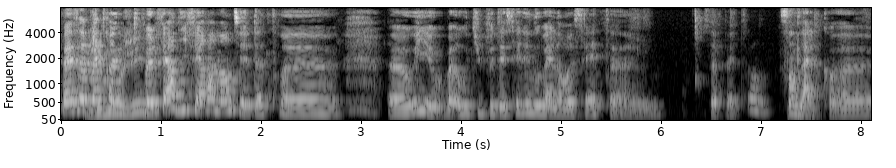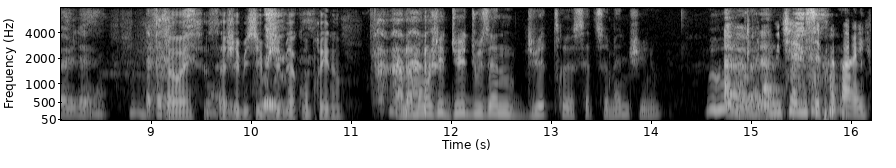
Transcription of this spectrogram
Bah, ça peut J'ai être, mangé- Tu peux le faire différemment, tu peux peut-être, euh, euh, oui, ou, bah, ou tu peux tester des nouvelles recettes. euh, ça peut être hein. sans alcool. euh, ça peut être ouais, ça, ça, j'ai, bien compris là. On a mangé deux douzaines d'huîtres cette semaine chez nous. Ah, bah, voilà. Michel, il s'est préparé.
